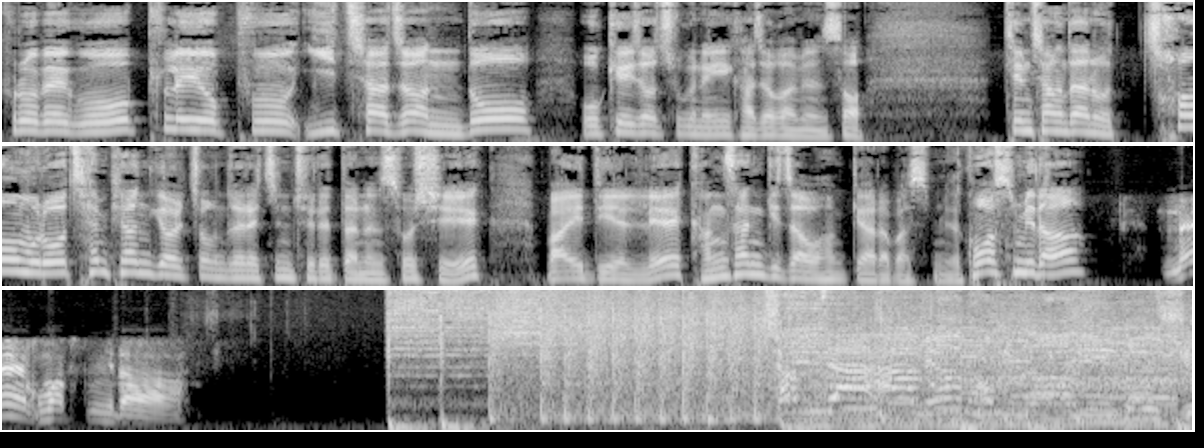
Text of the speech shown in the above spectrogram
프로배구 플레이오프 2차전도 OK저축은행이 가져가면서 팀 창단 후 처음으로 챔피언 결정전에 진출했다는 소식 마이데일리의 강산 기자와 함께 알아봤습니다. 고맙습니다. 네, 고맙습니다. 쳤다 하면 홈런이고 슛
